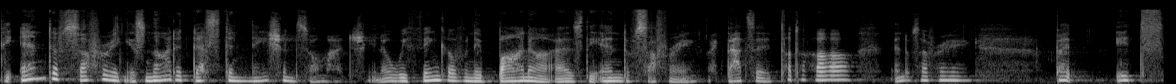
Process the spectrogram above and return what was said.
the end of suffering is not a destination so much. You know, we think of nibbana as the end of suffering, like that's it, ta ta, end of suffering. But it's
